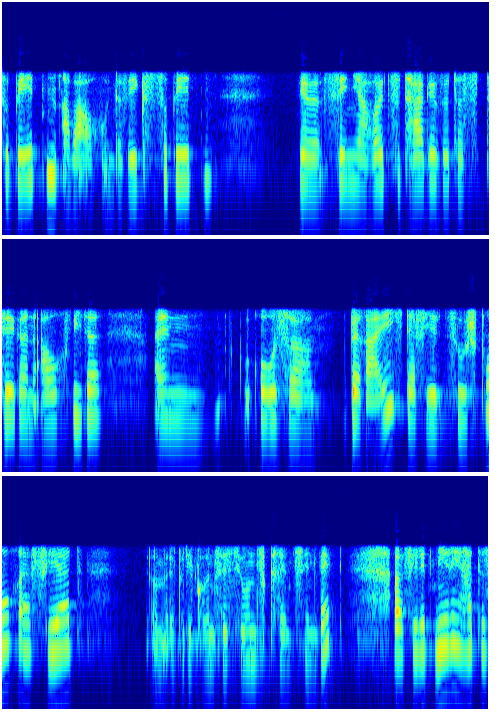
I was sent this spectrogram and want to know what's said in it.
zu beten, aber auch unterwegs zu beten. Wir sehen ja heutzutage wird das Pilgern auch wieder ein großer Bereich, der viel Zuspruch erfährt ähm, über die Konfessionsgrenzen hinweg. Aber Philipp Neri hat es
